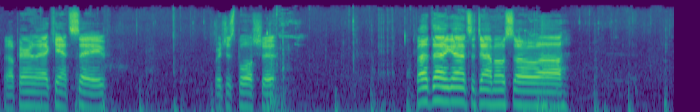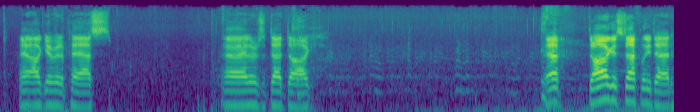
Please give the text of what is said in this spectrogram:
Well, apparently I can't save. Which is bullshit. But then again, it's a demo, so, uh... Yeah, I'll give it a pass. Alright, there's a dead dog. Yep, dog is definitely dead.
